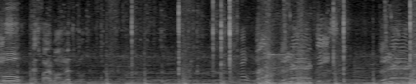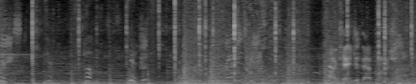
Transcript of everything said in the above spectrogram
Oh, that's Fireball Invincible. I can't get that punish.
